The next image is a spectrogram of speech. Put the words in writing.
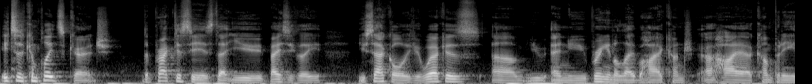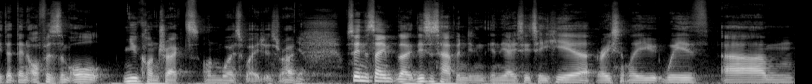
it's a complete scourge. The practice is that you basically you sack all of your workers, um, you and you bring in a labour hire, country, uh, hire company that then offers them all new contracts on worse wages. Right? We've seen the same. Like this has happened in, in the ACT here recently with um,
